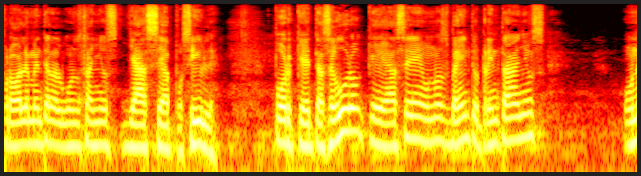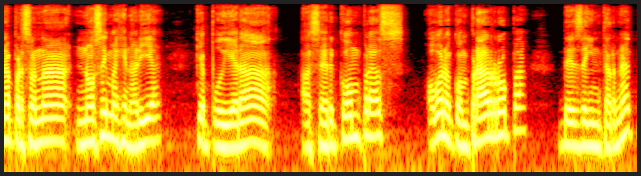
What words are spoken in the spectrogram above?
probablemente en algunos años ya sea posible. Porque te aseguro que hace unos 20 o 30 años, una persona no se imaginaría que pudiera hacer compras, o bueno, comprar ropa desde internet.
